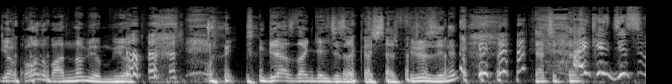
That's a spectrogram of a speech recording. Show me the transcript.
yok oğlum anlamıyor mu? Yok. Birazdan geleceğiz arkadaşlar. Firuze'nin gerçekten Herkes cesur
